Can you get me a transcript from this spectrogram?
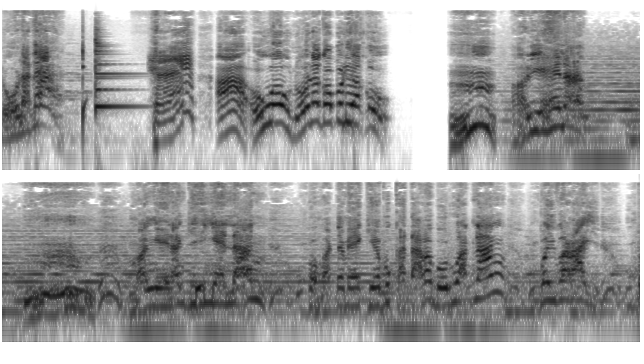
නෝනද ඈ ආ ඔව් ඔව් නෝන කොපුලියකෝ හ්ම් හරි එහෙනම් මං එහෙනම් ගිහින් එන්නම් උඹ මට මේ කියපු කතාව බොරුවක් නම් උඹ ඉවරයි උඹ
